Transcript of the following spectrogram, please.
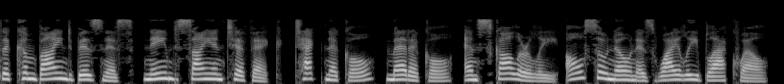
The combined business, named Scientific, Technical, Medical, and Scholarly also known as Wiley-Blackwell,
